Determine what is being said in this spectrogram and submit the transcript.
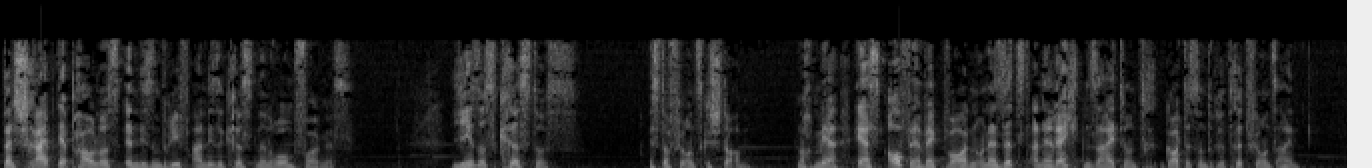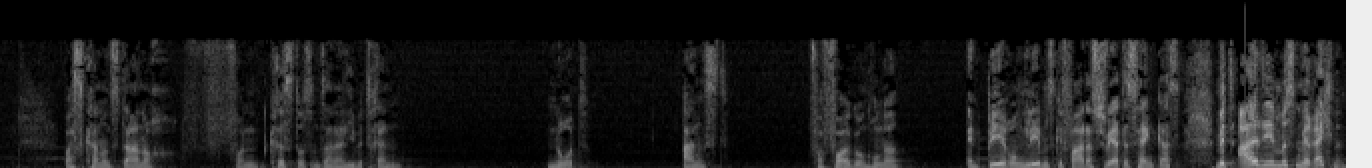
Dann schreibt der Paulus in diesem Brief an diese Christen in Rom Folgendes. Jesus Christus ist doch für uns gestorben. Noch mehr, er ist auferweckt worden und er sitzt an der rechten Seite Gottes und tritt für uns ein. Was kann uns da noch von Christus und seiner Liebe trennen? Not? Angst? Verfolgung? Hunger? Entbehrung? Lebensgefahr? Das Schwert des Henkers? Mit all dem müssen wir rechnen.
